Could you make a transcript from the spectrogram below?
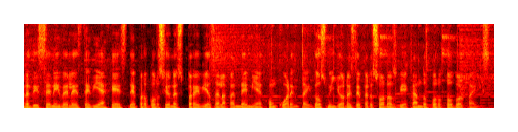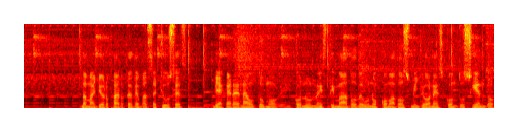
predice niveles de viajes de proporciones previas a la pandemia con 42 millones de personas viajando por todo el país. La mayor parte de Massachusetts viajará en automóvil, con un estimado de 1,2 millones conduciendo,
